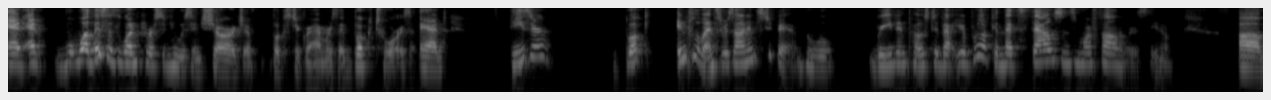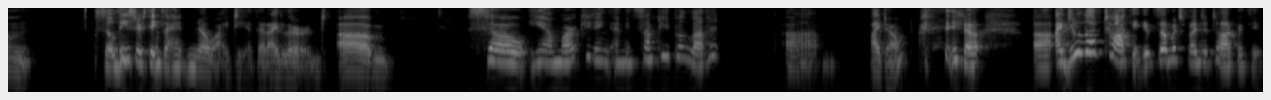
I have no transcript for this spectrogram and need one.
and and well this is one person who was in charge of bookstagrammers at book tours. And these are book influencers on Instagram who will read and post about your book and that's thousands more followers you know. Um so these are things i had no idea that i learned. Um so yeah marketing i mean some people love it. Um i don't you know uh, i do love talking it's so much fun to talk with you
